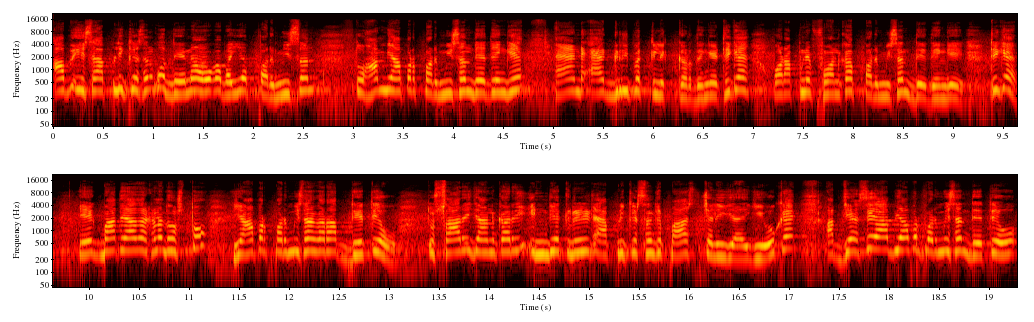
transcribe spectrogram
अब इस एप्लीकेशन को देना होगा भैया परमिशन तो हम यहाँ पर परमिशन दे देंगे एंड एग्री पर क्लिक कर देंगे, ठीक है? और अपने फ़ोन का परमिशन दे देंगे, ठीक है? एक बात याद रखना दोस्तों, यहाँ पर परमिशन अगर आप देते हो तो सारी जानकारी इंडिया क्रेडिट एप्लीकेशन के पास चली जाएगी ओके अब जैसे आप यहाँ पर परमिशन देते हो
